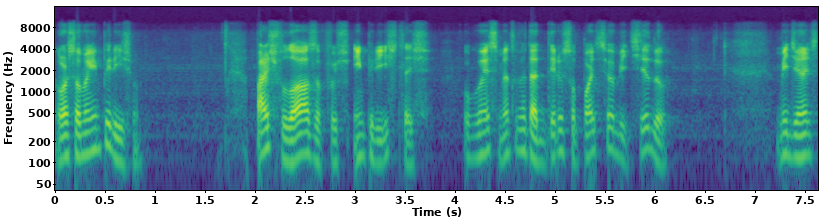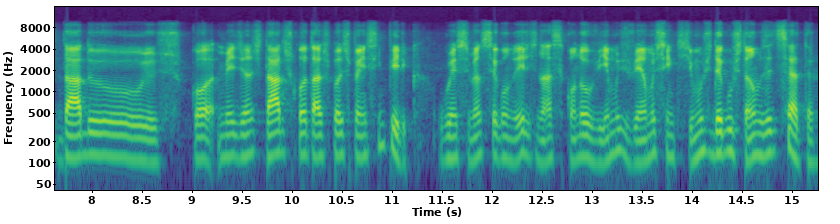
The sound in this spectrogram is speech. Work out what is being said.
Agora sobre o empirismo. Para os filósofos empiristas, o conhecimento verdadeiro só pode ser obtido mediante dados, mediante dados coletados pela experiência empírica. O conhecimento, segundo eles, nasce quando ouvimos, vemos, sentimos, degustamos, etc.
